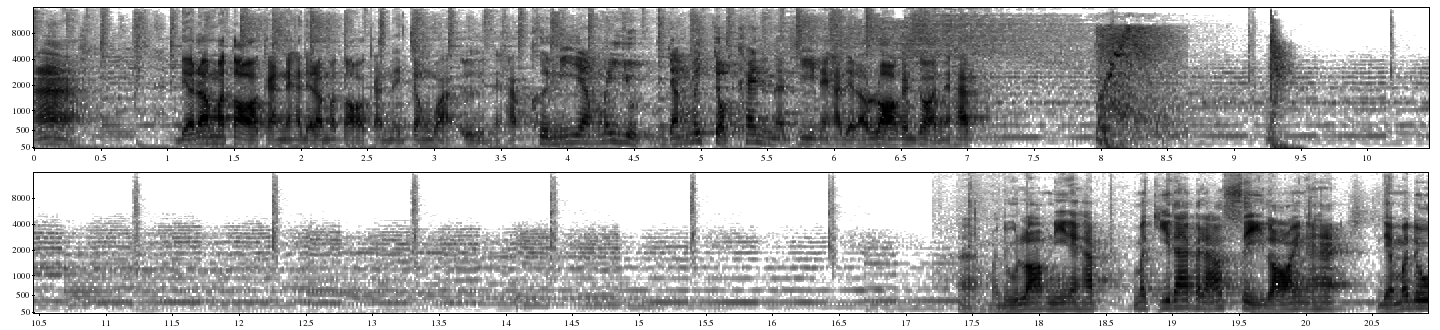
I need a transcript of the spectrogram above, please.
อ่าเดี๋ยวเรามาต่อกันนะครับเดี๋ยวเรามาต่อกันในจังหวะอื่นนะครับคืนนี้ยังไม่หยุดยังไม่จบแค่1นาทีนะครับเดี๋ยวเรารอกันก่อนนะครับอะมาดูรอบนี้นะครับ เมื่อกี้ได้ไปแล้ว 400 นะฮะ เดี๋ยวมาดู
